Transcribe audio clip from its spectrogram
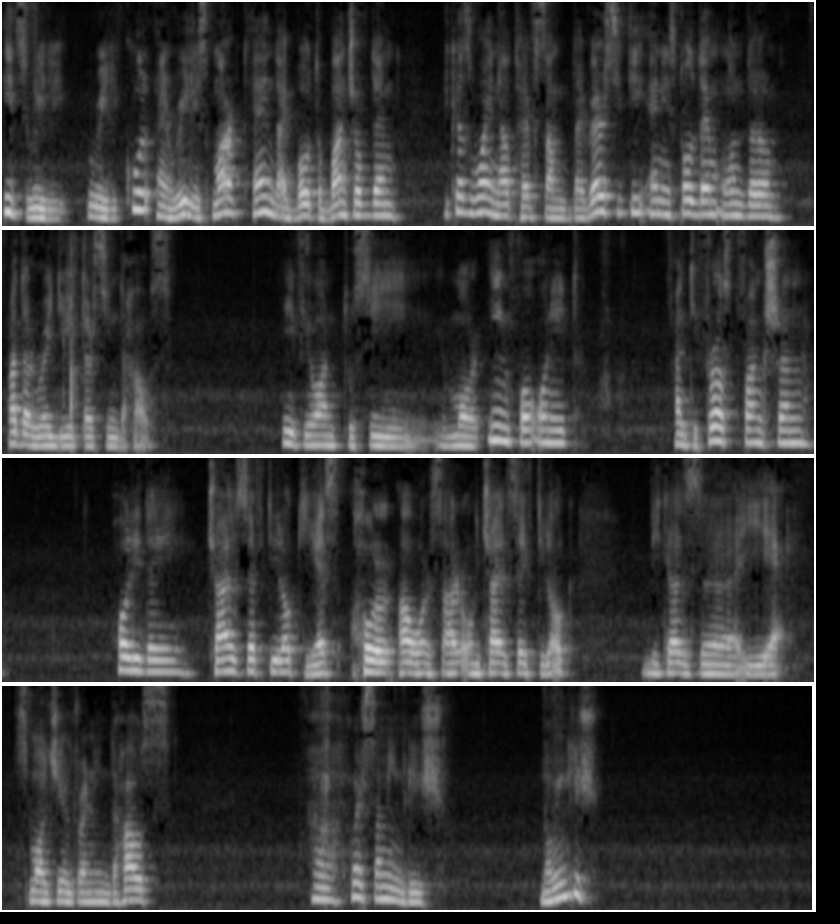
it's really, really cool and really smart and I bought a bunch of them because why not have some diversity and install them on the other radiators in the house. If you want to see more info on it, anti-frost function, holiday, child safety lock, yes, all hours are on child safety lock because, uh, yeah, small children in the house. Uh, where's some English? No English?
